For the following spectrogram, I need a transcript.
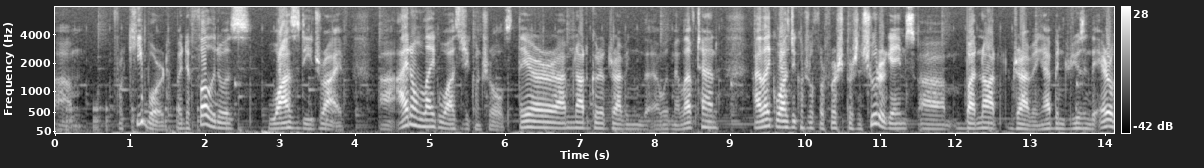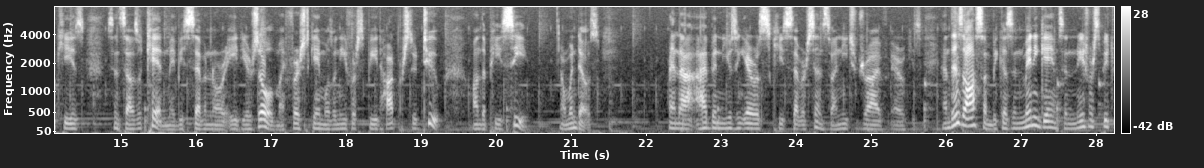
Um, for keyboard, by default it was WASD drive. Uh, I don't like WASD controls. There, I'm not good at driving the, with my left hand. I like WASD control for first-person shooter games, um, but not driving. I've been using the arrow keys since I was a kid, maybe 7 or 8 years old. My first game was a Need for Speed Hot Pursuit 2 on the PC, on Windows. And uh, I've been using arrow keys ever since, so I need to drive arrow keys. And this is awesome because in many games, in Need for Speed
